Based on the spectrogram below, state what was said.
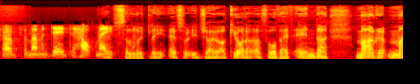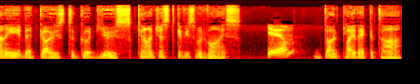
for, for mum and dad to help me. Absolutely, absolutely, Joe. Uh, kia ora for that. And uh, Margaret, money that goes to good use. Can I just give you some advice? yeah. Don't play that guitar.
